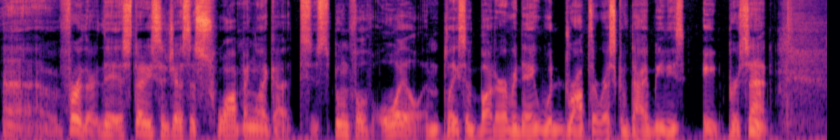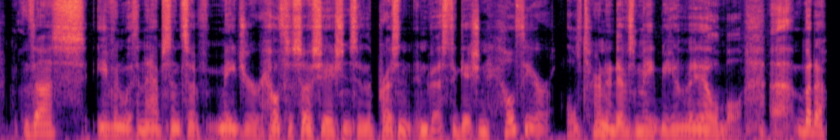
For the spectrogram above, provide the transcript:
Uh, further, the study suggests that swapping like a spoonful of oil in place of butter every day would drop the risk of diabetes 8%. Thus, even with an absence of major health associations in the present investigation, healthier alternatives may be available. Uh, but a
